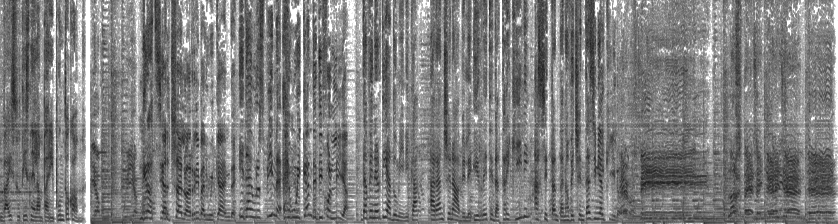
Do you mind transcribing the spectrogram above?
Vai su disneylandparis.com. Grazie al cielo arriva il weekend ed Eurospin è un weekend di follia. Da venerdì a domenica, arance nabele in rete da 3 kg a 79 centesimi al chilo. La spesa intelligente.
